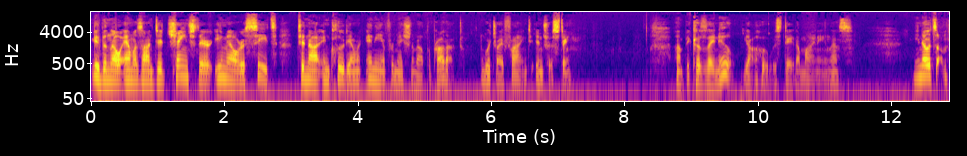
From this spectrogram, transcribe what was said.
Even though Amazon did change their email receipts to not include any information about the product, which I find interesting um, because they knew Yahoo was data mining this. You know, it's um,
